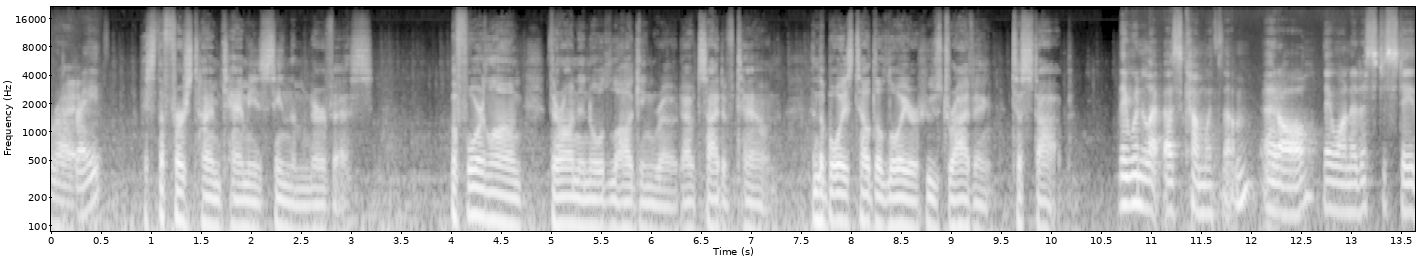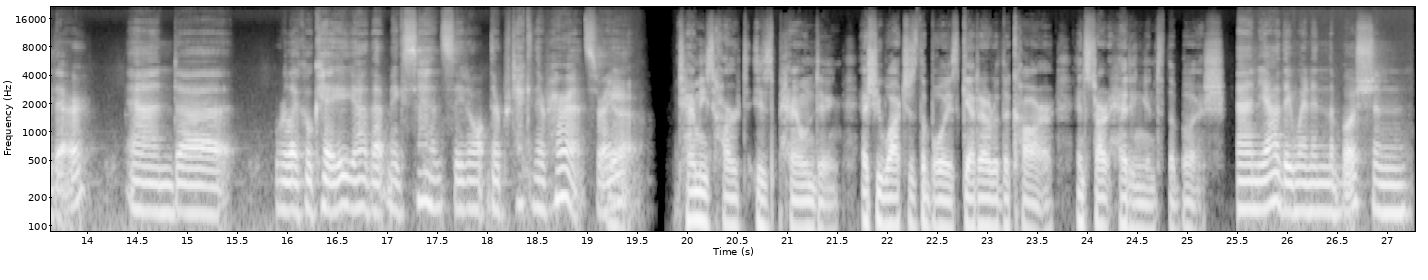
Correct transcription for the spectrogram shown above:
Right. Right? It's the first time Tami has seen them nervous. Before long, they're on an old logging road outside of town, and the boys tell the lawyer who's driving to stop. They wouldn't let us come with them at all. They wanted us to stay there. And uh, we're like, okay, yeah, that makes sense. They don't, they're protecting their parents, right? Yeah. Tami's heart is pounding as she watches the boys get out of the car and start heading into the bush. And yeah, they went in the bush and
